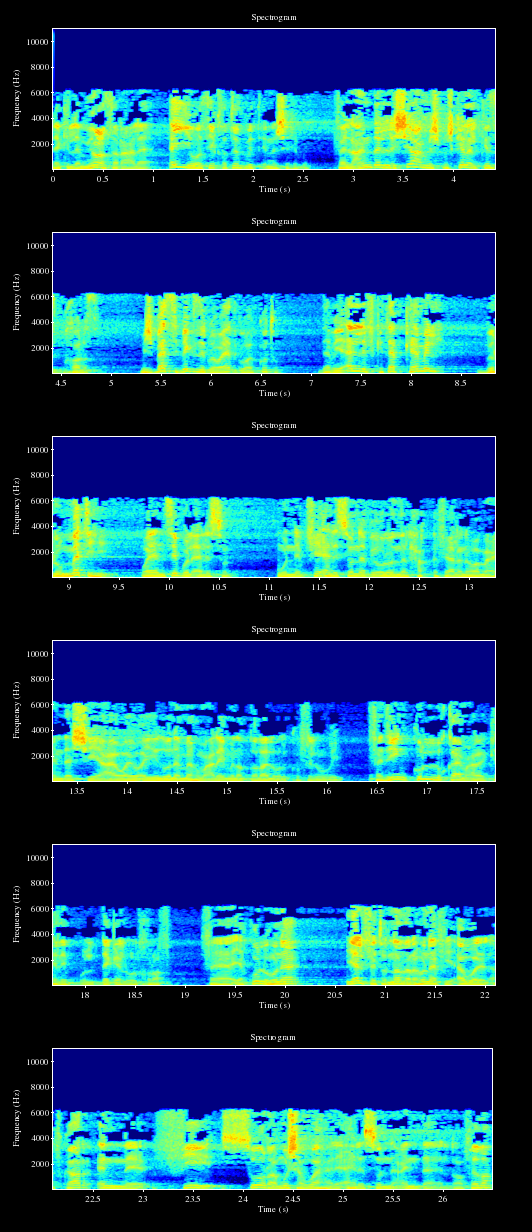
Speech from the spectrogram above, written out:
لكن لم يعثر على أي وثيقة تثبت إن الشيخ البخاري فعند الشيعة مش مشكلة الكذب خالص مش بس بيكذب روايات جوه الكتب ده بيألف كتاب كامل برمته وينسبه لأهل السنة. وإن في أهل السنة بيقولوا إن الحق فعلا هو ما عند الشيعة ويؤيدون ما هم عليه من الضلال والكفر المبين. فدين كله قائم على الكذب والدجل والخرافة. فيقول هنا يلفت النظر هنا في أول الأفكار إن في صورة مشوهة لأهل السنة عند الرافضة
